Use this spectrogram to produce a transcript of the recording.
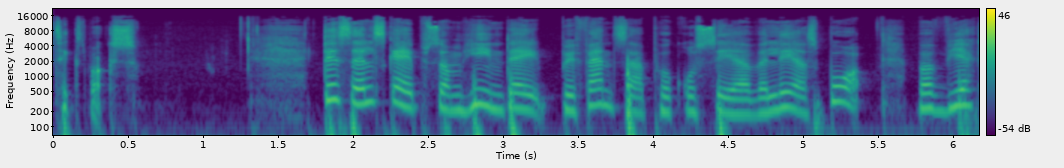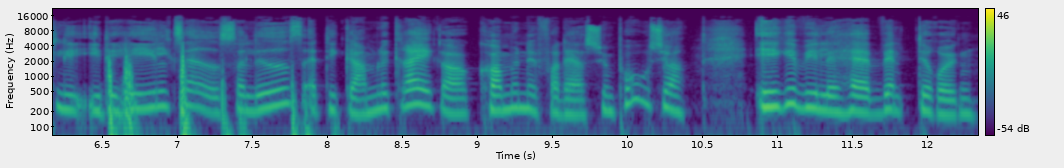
Tekstboks. Det selskab, som hin dag befandt sig på Grosser Valers bord, var virkelig i det hele taget således, at de gamle grækere, kommende fra deres symposier, ikke ville have vendt det ryggen.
